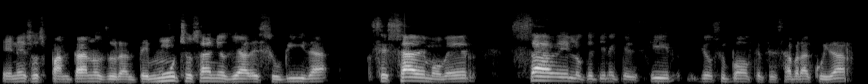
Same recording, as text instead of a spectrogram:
en esos pantanos durante muchos años ya de su vida, se sabe mover, sabe lo que tiene que decir, yo supongo que se sabrá cuidar.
